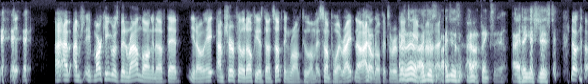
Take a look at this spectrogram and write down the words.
I, am Mark Ingram's been around long enough that you know it, I'm sure Philadelphia has done something wrong to him at some point, right? No, I don't know if it's a revenge I game. I just, I, I, just, I don't think so. I think it's just no, no.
